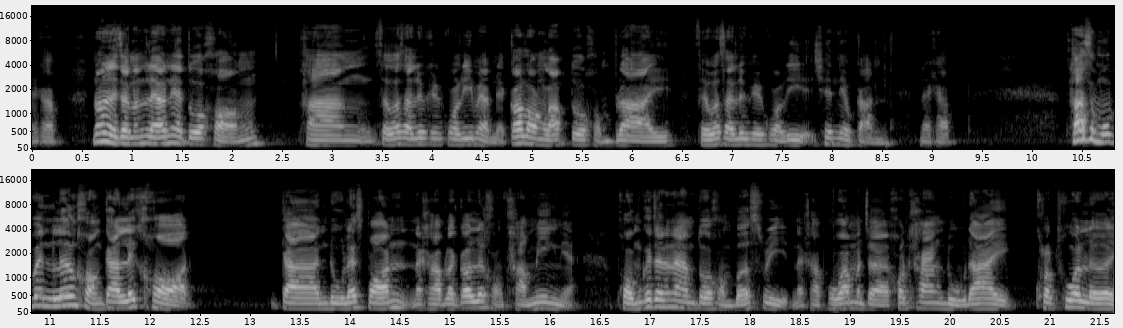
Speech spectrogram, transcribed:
นะครับ นอกจากนั้นแล้วเนี่ยตัวของทาง Server Side Request Forgery Map เนี่ยก็รองรับตัวของ b r i Server Side Recovery เช่นเดียวกันนะครับ ถ้าสมมุติเป็นเรื่องของการเลคคอร์ดการดู response นะครับ แล้วก็เรื่องของ timing เนี่ย ผมก็จะแนะนำตัวของ burst read นะครับ เพราะว่ามันจะค่อนข้างดูได้ครบถ้วนเลย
